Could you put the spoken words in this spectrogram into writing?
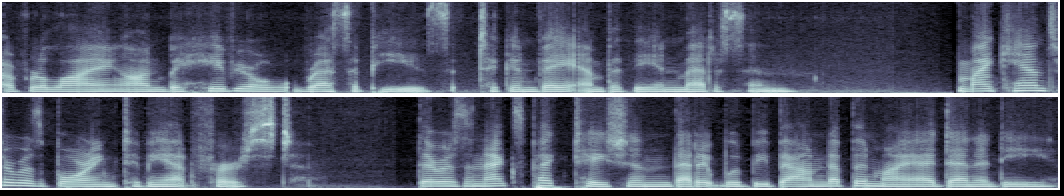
of relying on behavioral recipes to convey empathy in medicine. My cancer was boring to me at first. There was an expectation that it would be bound up in my identity,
